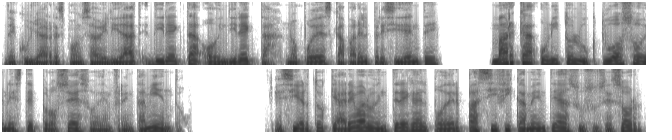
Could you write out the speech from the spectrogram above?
de cuya responsabilidad directa o indirecta no puede escapar el presidente, marca un hito luctuoso en este proceso de enfrentamiento. Es cierto que Arevalo entrega el poder pacíficamente a su sucesor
